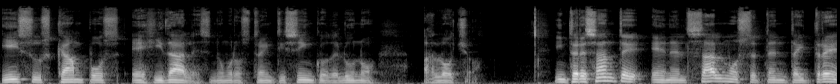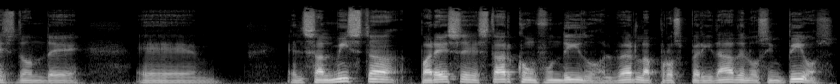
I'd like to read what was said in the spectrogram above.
y sus campos ejidales, números 35 del 1 al 8. Interesante en el Salmo 73, donde eh, el salmista parece estar confundido al ver la prosperidad de los impíos.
